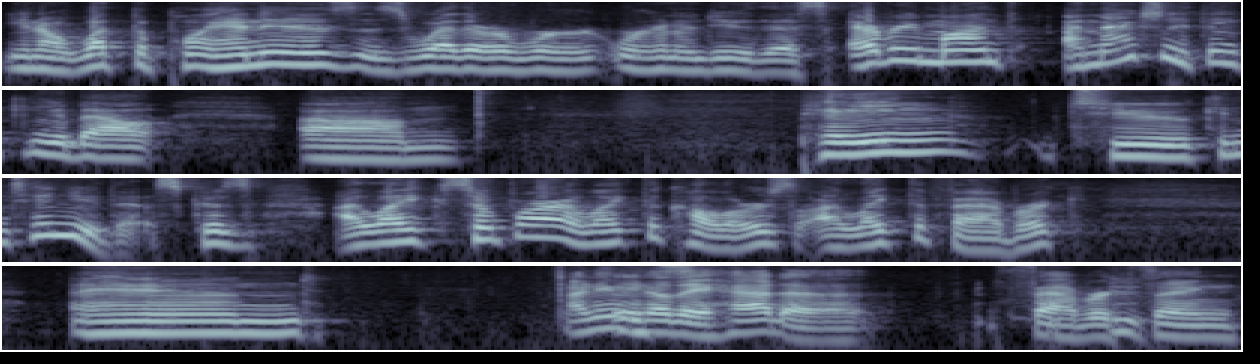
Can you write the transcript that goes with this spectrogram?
you know, what the plan is. Is whether we're we're gonna do this every month. I'm actually thinking about um, paying to continue this because I like so far. I like the colors. I like the fabric, and I didn't even know they had a fabric thing.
